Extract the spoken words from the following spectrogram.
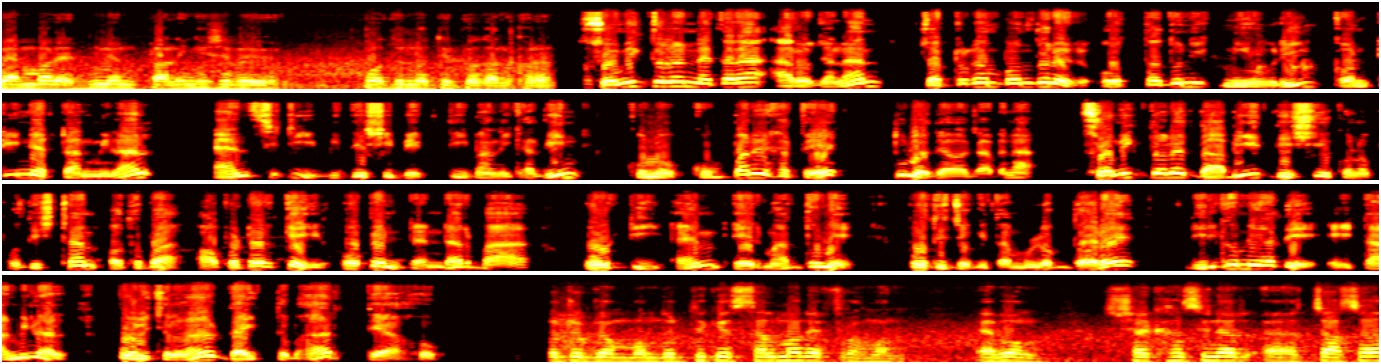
মেম্বার অ্যাডমিন প্ল্যানিং হিসেবে পদোন্নতি প্রদান করেন। শ্রমিক দলের নেতারা আরও জানান, চট্টগ্রাম বন্দরের অত্যাধুনিক নিউরিং, কন্টেইনার টার্মিনাল, এনসিটি বিদেশি ব্যক্তি মালিকাধীন কোনো কোম্পানির হাতে তুলে দেওয়া যাবে না। শ্রমিক দলের দাবি, দেশীয় কোনো প্রতিষ্ঠান অথবা অপারেটরকেই ওপেন টেন্ডার বা ওটিএম এর মাধ্যমে প্রতিযোগিতামূলক দরে দীর্ঘমেয়াদে এই টার্মিনাল পরিচালনার দায়িত্বভার দেওয়া হোক। চট্টগ্রাম বন্দর থেকে সালমান এফ রহমান এবং শেখ হাসিনার চাচা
